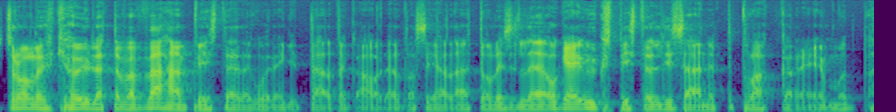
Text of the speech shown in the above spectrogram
Strollillekin on yllättävän vähän pisteitä kuitenkin tältä kaudelta siellä, että oli silleen, okei, okay, yksi piste lisää nyt plakkariin, mutta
